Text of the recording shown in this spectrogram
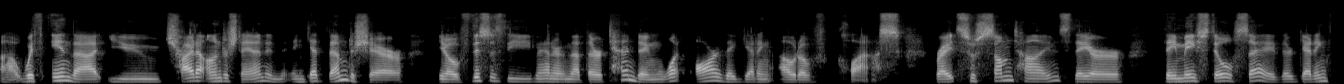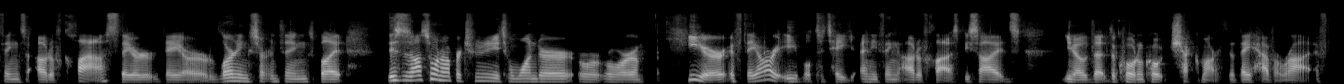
Uh, within that, you try to understand and, and get them to share, you know, if this is the manner in that they're attending, what are they getting out of class, right? So sometimes they are, they may still say they're getting things out of class. They are, they are learning certain things, but this is also an opportunity to wonder or, or hear if they are able to take anything out of class besides you know, the, the quote unquote check mark that they have arrived,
